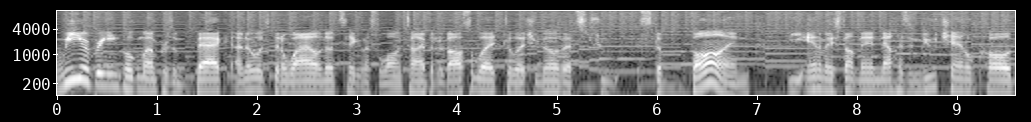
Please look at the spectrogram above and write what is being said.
We are bringing Pokemon Prism back. I know it's been a while, I know it's taken us a long time, but I'd also like to let you know that Stefan, the anime stuntman, now has a new channel called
